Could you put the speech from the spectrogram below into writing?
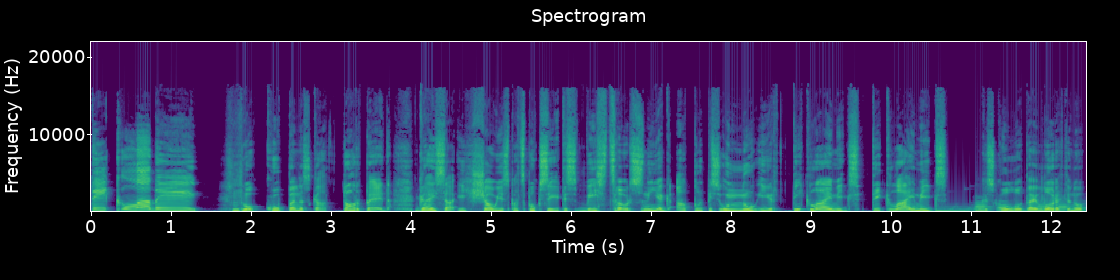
tik labi! No kupenes kā torpēda gaisā izšaujas pats puksītis, viss caur sniega aplipis un nu ir tik laimīgs, tik laimīgs, ka skolotāja Loreta no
